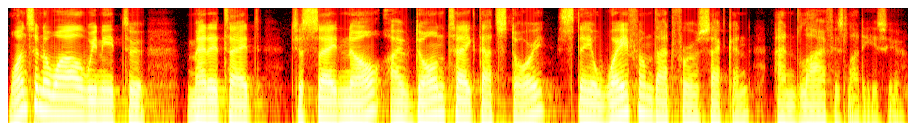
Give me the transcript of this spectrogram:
Once in a while, we need to meditate just say, no, I don't take that story. Stay away from that for a second, and life is a lot easier.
